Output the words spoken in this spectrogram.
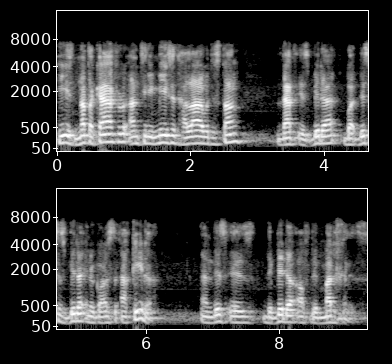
he is not a kafir until he makes it halal with his tongue, that is bid'ah, but this is bid'ah in regards to aqidah. And this is the bid'ah of the madkhalis.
